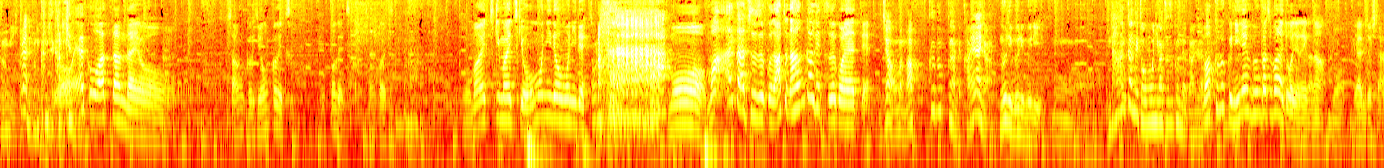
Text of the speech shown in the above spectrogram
分いくらで分割でた買ってようやく終わったんだよ。3ヶ月4ヶ月。5ヶ月か。3ヶ月。もう毎月毎月重荷で重荷で。そら。もうまだ続くの？あと何ヶ月？これって。じゃあお前 MacBook なんて買えないじゃん。も無理無理無理。う何ヶ月重荷が続くんだよって話だよ MacBook2 年分割払いとかじゃないかなもうやるとしたら。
